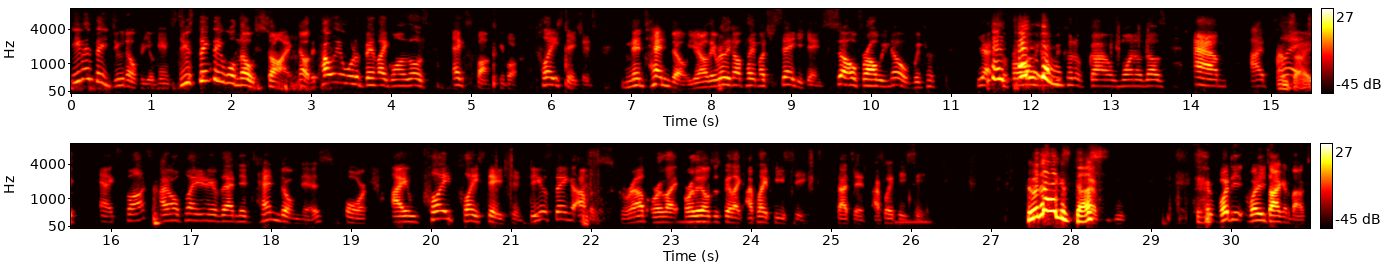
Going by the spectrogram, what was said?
even if they do know video games, do you think they will know Sonic? No, they probably would have been like one of those Xbox people, PlayStations, Nintendo. You know, they really don't play much Sega games. So for all we know, we could yeah. So for all we know, we could have gotten one of those. Um, I I'm play sorry. Xbox. I don't play any of that Nintendo ness, or I play PlayStation. Do you think I'm a scrub, or like, or they'll just be like, I play PC. That's it. I play PC. Who the heck is Dust? what do you, What are you talking about?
